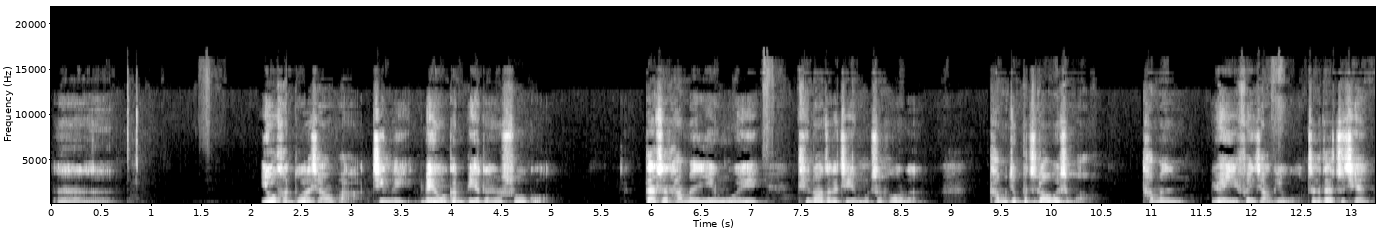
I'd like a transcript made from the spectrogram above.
嗯有很多的想法经历，没有跟别的人说过，但是他们因为听到这个节目之后呢，他们就不知道为什么，他们。愿意分享给我，这个在之前，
